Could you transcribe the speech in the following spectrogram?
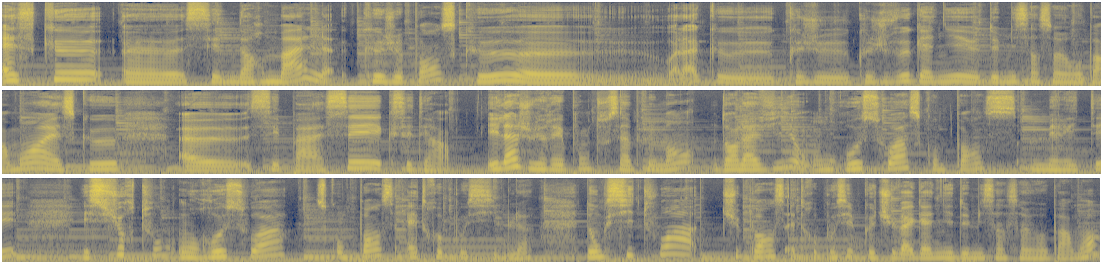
Est-ce que euh, c'est normal que je pense que euh, voilà que, je, veux gagner 2500 euros par mois? Est-ce que euh, c'est pas assez, etc. Et là, je lui réponds tout simplement dans la vie, on reçoit ce qu'on pense mériter et surtout, on reçoit ce qu'on pense être possible. Donc, si toi, tu penses être possible que tu vas gagner 2500 euros par mois,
